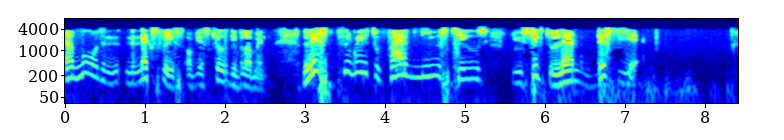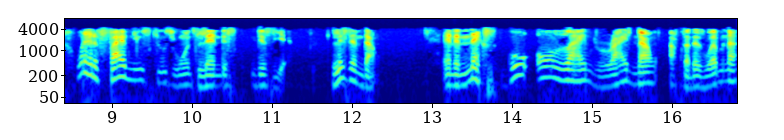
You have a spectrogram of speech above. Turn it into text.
Now move on to the next phase of your skill development. List three to five new skills you seek to learn this year. What are the five new skills you want to learn this, this year? List them down. And the next, go online right now after this webinar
